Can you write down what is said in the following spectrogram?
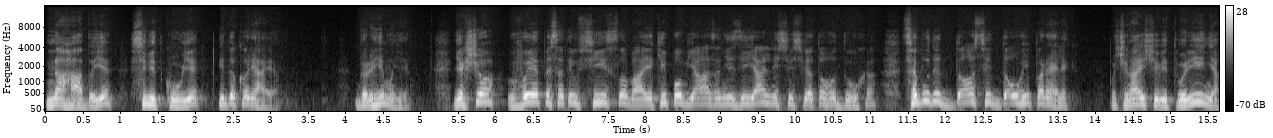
нагадує, свідкує і докоряє. Дорогі мої, якщо виписати всі слова, які пов'язані з діяльністю Святого Духа, це буде досить довгий перелік. Починаючи від творіння,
